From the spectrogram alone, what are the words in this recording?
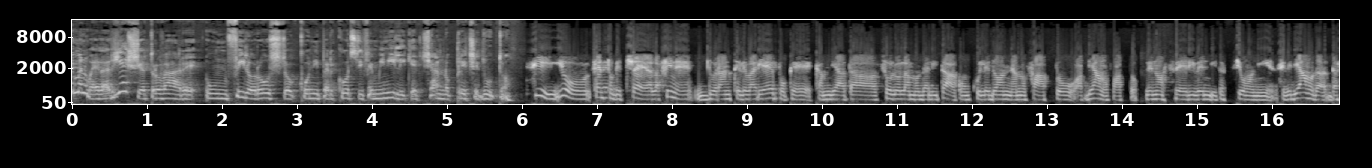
Emanuela, riesci a trovare un filo rosso con i percorsi femminili che ci hanno preceduto? Sì, io sento che c'è, alla fine durante le varie epoche è cambiata solo la modalità con cui le donne hanno fatto, abbiamo fatto le nostre rivendicazioni. Se vediamo da, dal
